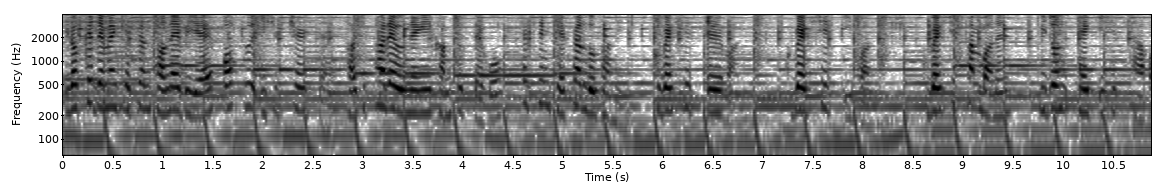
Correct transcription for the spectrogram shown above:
이렇게 되면 개편 전에 비해 버스 27대, 48회 운행이 감축되고 핵심 개편 노선인 911번, 912번, 913번은 기존 124번,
